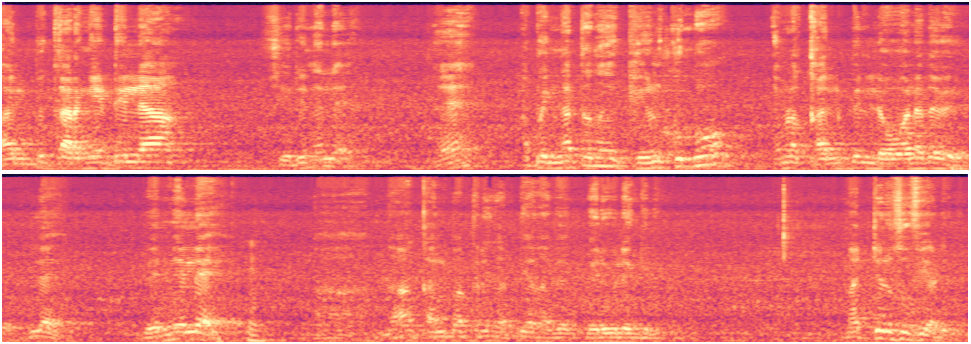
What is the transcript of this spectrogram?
കൽബിക്ക് കറങ്ങിയിട്ടില്ല ശരിയല്ലേ? ഏ? അപ്പം ഇങ്ങനത്തെ കേൾക്കുമ്പോൾ നമ്മളെ കൽബിൽ ലോലത വരും ഇല്ലേ? വരുന്നില്ലേ? ആ ആ കൽബ് അത്രയും കത്തിയാണ് അത് വരൂലെങ്കിൽ മറ്റൊരു സൂഫി അടിക്കും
